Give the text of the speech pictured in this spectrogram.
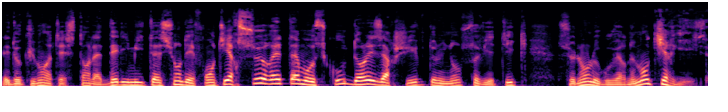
les documents attestant la délimitation des frontières seraient à Moscou dans les archives de l'Union soviétique, selon le gouvernement kirghiz.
